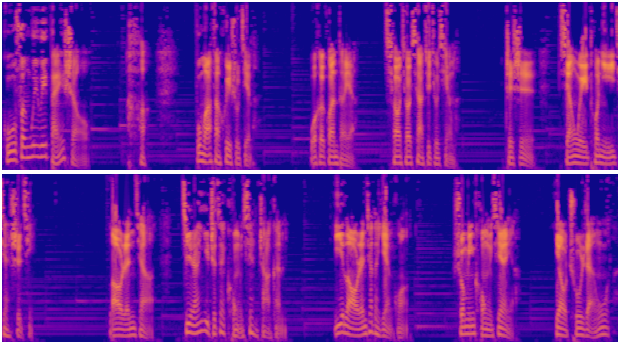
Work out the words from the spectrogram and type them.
古风微微摆手，哈，不麻烦惠书记了。我和关德呀，悄悄下去就行了。只是想委托你一件事情。老人家。”既然一直在孔县扎根，以老人家的眼光，说明孔县呀要出人物了。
